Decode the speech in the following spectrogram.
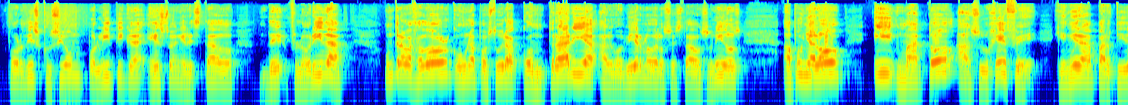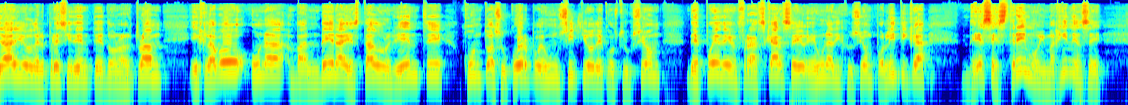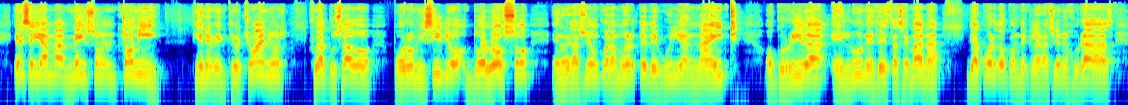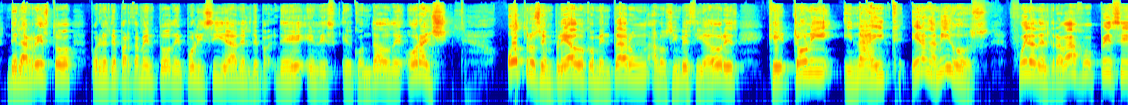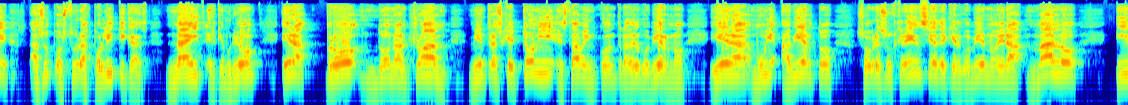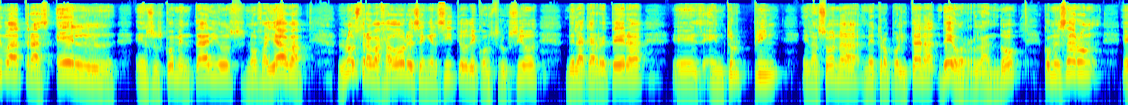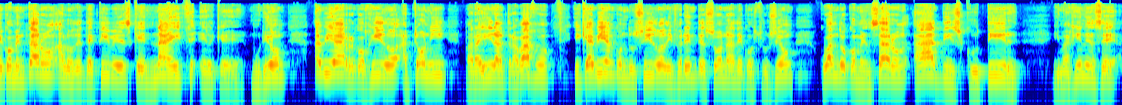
por discusión política, esto en el estado de Florida. Un trabajador con una postura contraria al gobierno de los Estados Unidos apuñaló y mató a su jefe, quien era partidario del presidente Donald Trump, y clavó una bandera estadounidense junto a su cuerpo en un sitio de construcción después de enfrascarse en una discusión política de ese extremo, imagínense. Él se llama Mason Tony, tiene 28 años, fue acusado por homicidio doloso en relación con la muerte de William Knight, ocurrida el lunes de esta semana, de acuerdo con declaraciones juradas del arresto por el Departamento de Policía del de, el condado de Orange. Otros empleados comentaron a los investigadores que Tony y Knight eran amigos fuera del trabajo pese a sus posturas políticas. Knight, el que murió, era pro Donald Trump, mientras que Tony estaba en contra del gobierno y era muy abierto sobre sus creencias de que el gobierno era malo, iba tras él. En sus comentarios no fallaba. Los trabajadores en el sitio de construcción de la carretera eh, en Turkplin, en la zona metropolitana de Orlando, comenzaron eh, comentaron a los detectives que Knight, el que murió, había recogido a Tony para ir al trabajo y que habían conducido a diferentes zonas de construcción cuando comenzaron a discutir. Imagínense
